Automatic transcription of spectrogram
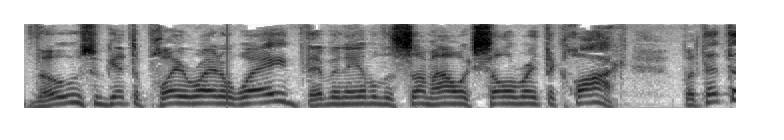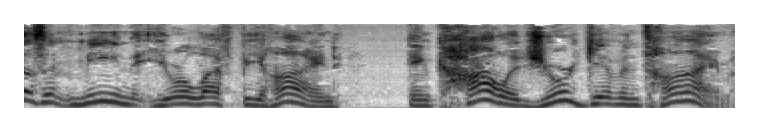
Those who get to play right away, they've been able to somehow accelerate the clock. But that doesn't mean that you're left behind. In college, you're given time.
